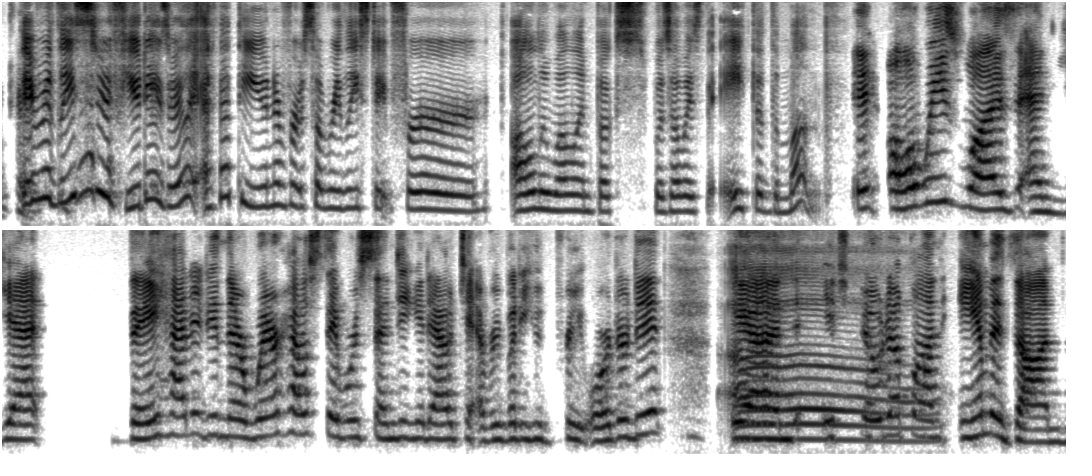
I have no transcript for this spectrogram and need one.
Okay. they released it a few days early i thought the universal release date for all llewellyn books was always the 8th of the month It always was, and yet they had it in their warehouse. They were sending it out to everybody who'd pre-ordered it. and it showed up on Oh. Amazon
